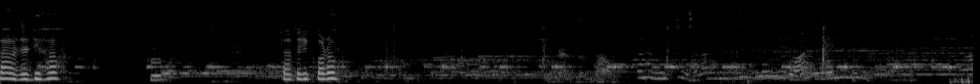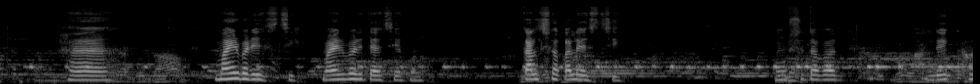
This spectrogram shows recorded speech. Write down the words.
লাও রেডি হ তাড়াতাড়ি করো। হ্যাঁ মায়ের বাড়ি এসেছি। মায়ের বাড়িতে আছি এখন। কাল সকালে এসেছি। মুর্শিদাবাদ দেখু।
